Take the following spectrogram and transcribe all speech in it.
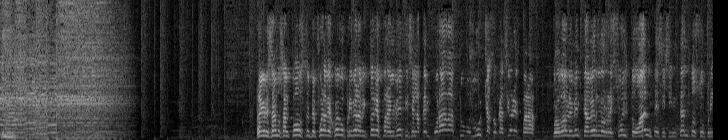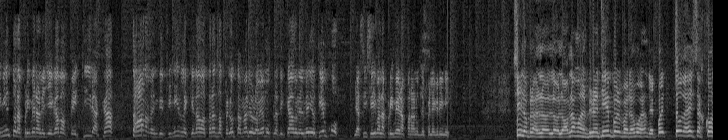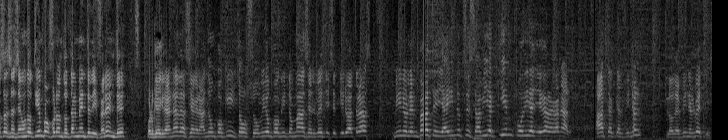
Regresamos al post de fuera de juego. Primera victoria para el Betis en la temporada. Tuvo muchas ocasiones para probablemente haberlo resuelto antes y sin tanto sufrimiento. La primera le llegaba a Fekir acá. Tarda en definir, le quedaba atrás la pelota. Mario, lo habíamos platicado en el medio tiempo. Y así se iba la primera para los de Pellegrini. Sí, lo, lo, lo, hablamos en el primer tiempo, pero bueno, después todas esas cosas en segundo tiempo fueron totalmente diferentes, porque el Granada se agrandó un poquito, subió un poquito más, el Betis se tiró atrás, vino el empate y ahí no se sabía quién podía llegar a ganar, hasta que al final lo define el Betis.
